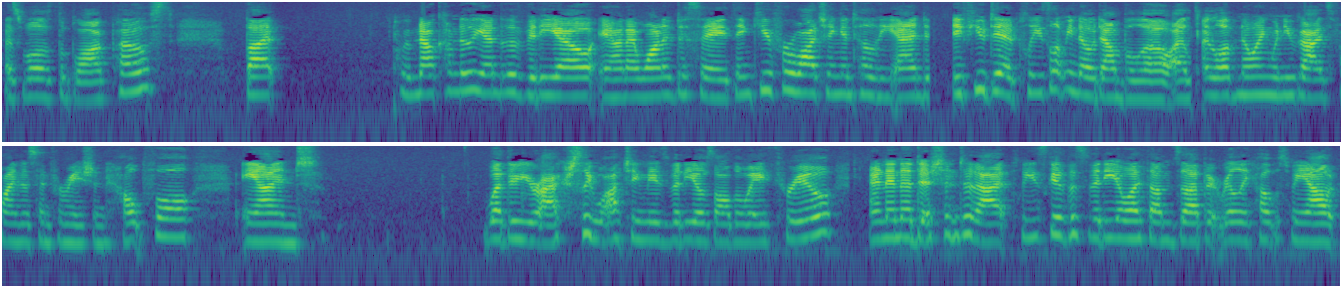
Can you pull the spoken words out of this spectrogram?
as well as the blog post. But we've now come to the end of the video and I wanted to say thank you for watching until the end. If you did, please let me know down below. I, I love knowing when you guys find this information helpful and whether you're actually watching these videos all the way through. And in addition to that, please give this video a thumbs up. It really helps me out.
